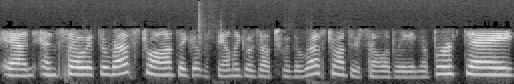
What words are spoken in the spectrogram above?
And and so at the restaurant, they go. The family goes out to the restaurant. They're celebrating a birthday,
